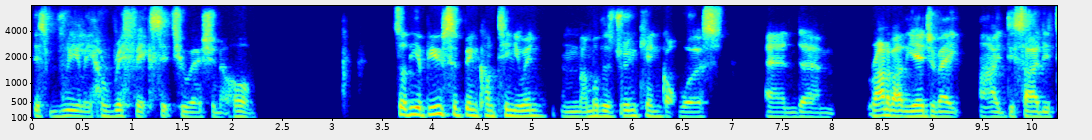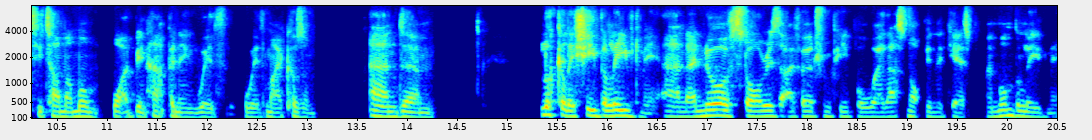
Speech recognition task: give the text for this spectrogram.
this really horrific situation at home. So the abuse had been continuing, and my mother's drinking got worse. And um, around about the age of eight, I decided to tell my mum what had been happening with with my cousin, and um, luckily she believed me. And I know of stories that I've heard from people where that's not been the case, but my mum believed me.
